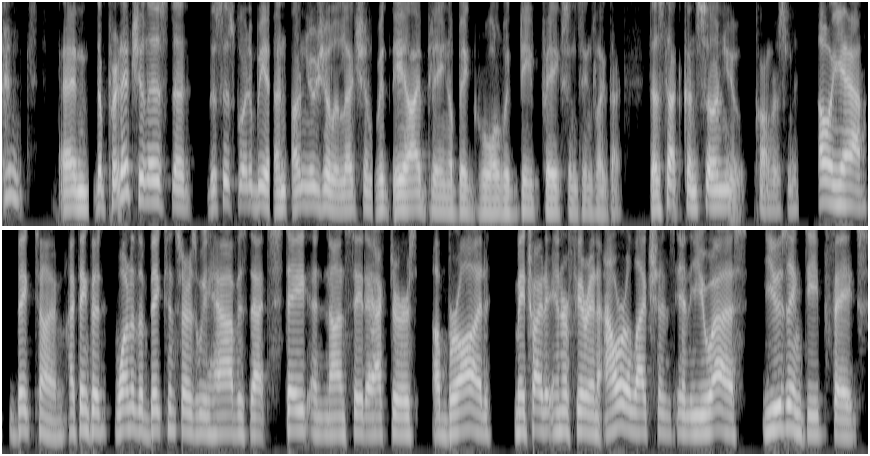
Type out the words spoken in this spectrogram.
and the prediction is that this is going to be an unusual election with AI playing a big role with deep fakes and things like that. Does that concern you, Congressman? Oh, yeah, big time. I think that one of the big concerns we have is that state and non state actors abroad may try to interfere in our elections in the US using deep fakes.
